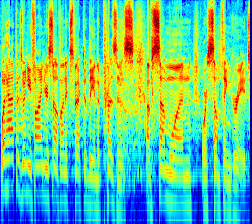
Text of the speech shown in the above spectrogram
What happens when you find yourself unexpectedly in the presence of someone or something great?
